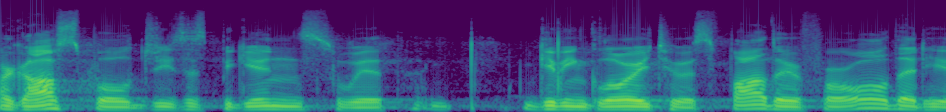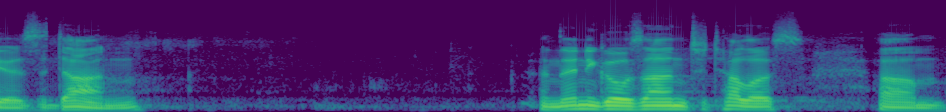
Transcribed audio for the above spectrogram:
our gospel, Jesus begins with giving glory to his Father for all that he has done. And then he goes on to tell us um,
